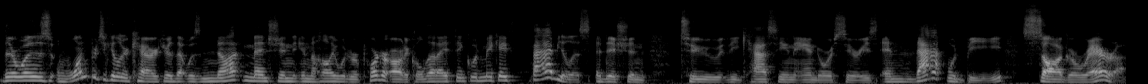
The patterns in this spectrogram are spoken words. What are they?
there was one particular character that was not mentioned in the Hollywood Reporter article that I think would make a fabulous addition to the Cassian Andor series, and that would be Saw Gerrera.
